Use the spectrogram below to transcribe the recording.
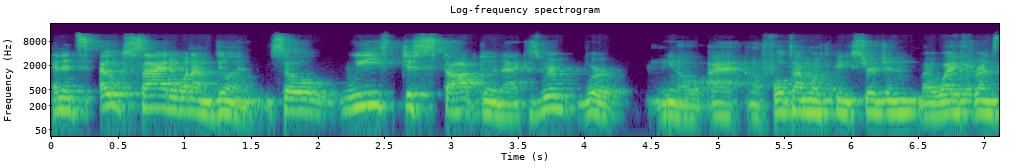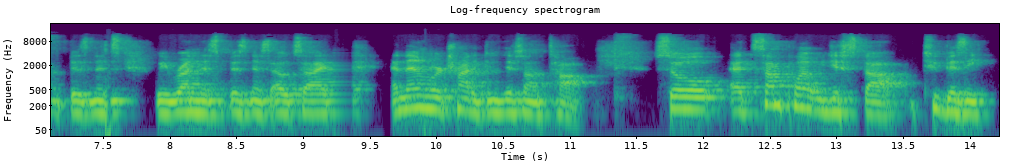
And it's outside of what I'm doing. So we just stopped doing that because we're, we're, you know, I, am a full-time orthopedic surgeon. My wife runs the business. We run this business outside. And then we're trying to do this on top. So at some point we just stopped, too busy.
